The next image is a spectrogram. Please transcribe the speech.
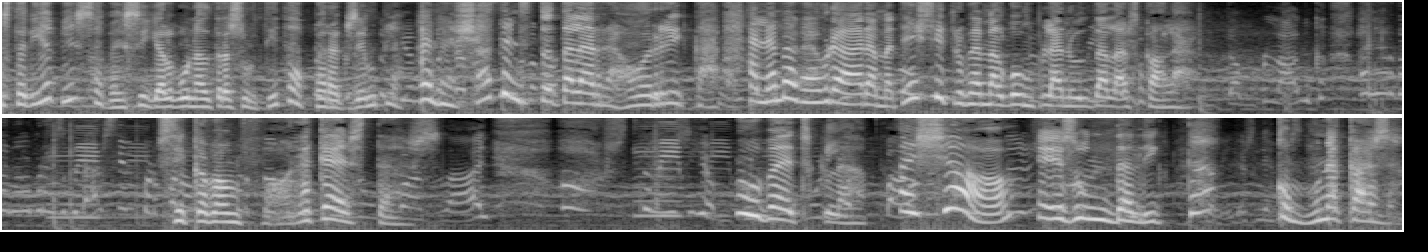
Estaria bé saber si hi ha alguna altra sortida, per exemple. En això tens tota la raó, Rika. Anem a veure ara mateix si trobem algun plànol de l'escola. Sí que van fora, aquestes. Ho veig clar. Això És un delicte? com una casa.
